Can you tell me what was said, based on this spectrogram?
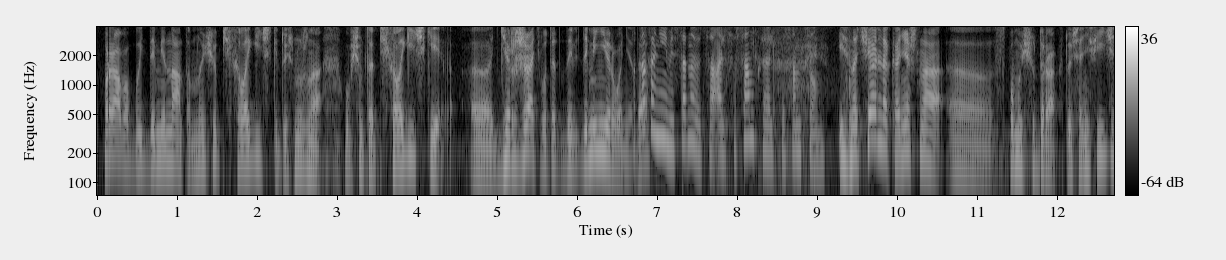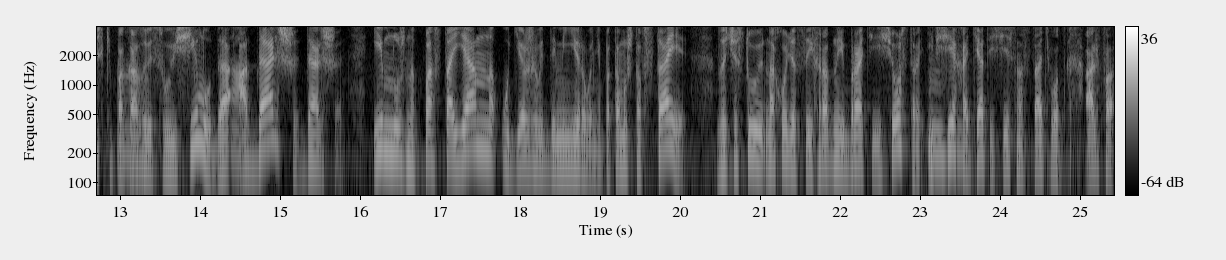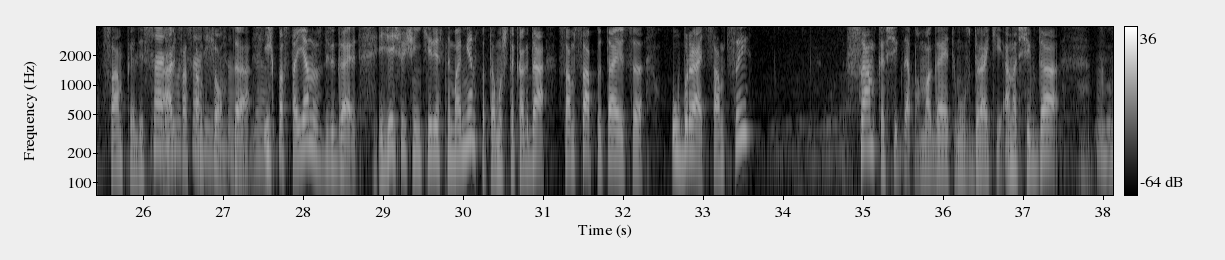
право быть доминантом, но еще психологически, то есть нужно, в общем-то, психологически э, держать вот это до- доминирование, А да? как они ими становятся альфа-самкой и альфа-самцом? Изначально, конечно, э, с помощью драк, то есть они физически показывают свою силу, да, а Так. дальше, дальше им нужно постоянно удерживать доминирование, потому что в стае зачастую находятся их родные братья и сестры, и все хотят, естественно, стать вот альфа-самкой или альфа-самцом, да. да. Их постоянно сдвигают. И здесь очень интересный момент, потому что когда самца пытаются убрать самцы, самка всегда помогает ему в драке. Она всегда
